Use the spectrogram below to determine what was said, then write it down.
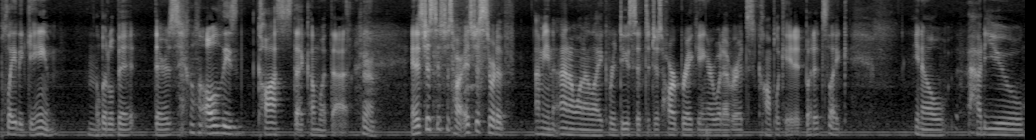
play the game hmm. a little bit, there's all of these costs that come with that. Sure. And it's just it's just hard. It's just sort of I mean, I don't want to like reduce it to just heartbreaking or whatever. It's complicated, but it's like you know, how do you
